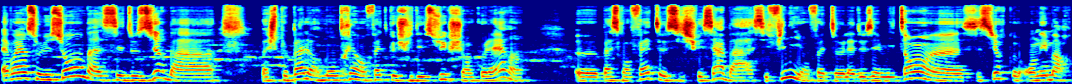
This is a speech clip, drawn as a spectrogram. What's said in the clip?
La première solution, bah, c'est de se dire, bah, bah, je peux pas leur montrer en fait que je suis déçu et que je suis en colère. Euh, parce qu'en fait, si je fais ça, bah c'est fini. En fait, la deuxième mi-temps, c'est sûr qu'on est mort,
